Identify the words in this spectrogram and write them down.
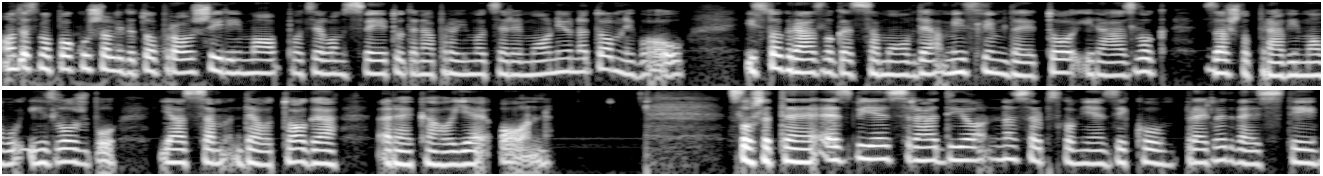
onda smo pokušali da to proširimo po celom svetu, da napravimo ceremoniju na tom nivou. Iz tog razloga sam ovde, a mislim da je to i razlog zašto pravim ovu izložbu. Ja sam deo toga, rekao je on. Slušate SBS radio na srpskom jeziku, pregled vesti.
